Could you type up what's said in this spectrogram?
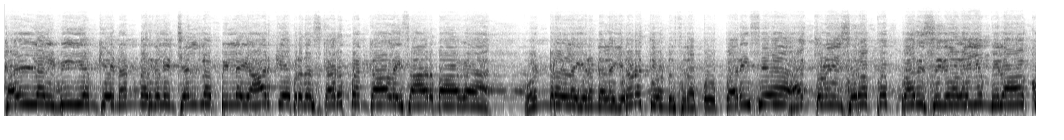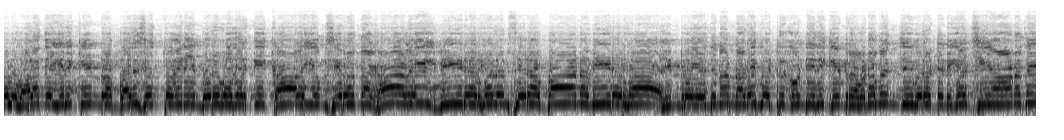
கள்ளல் விஎம்கே நண்பர்களின் செல்ல பிள்ளை ஆர் கே பிரதர்ஸ் கருப்பன் காலை சார்பாக ஒன்றல்ல இரண்டல்ல இருநூத்தி ஒன்று சிறப்பு பரிசு. அத்துணை சிறப்பு பரிசுகளையும் விழாக்குள் வழங்க இருக்கின்ற பரிசு தொகையையும் பெறுவதற்கு காலையும் சிறந்த காலை. வீரர்களும் சிறப்பான வீரர்கள். இன்றைய தினம் நடைபெற்றுக் கொண்டிருக்கின்ற வடமஞ்சு விரட்டு நிகழ்ச்சியானது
